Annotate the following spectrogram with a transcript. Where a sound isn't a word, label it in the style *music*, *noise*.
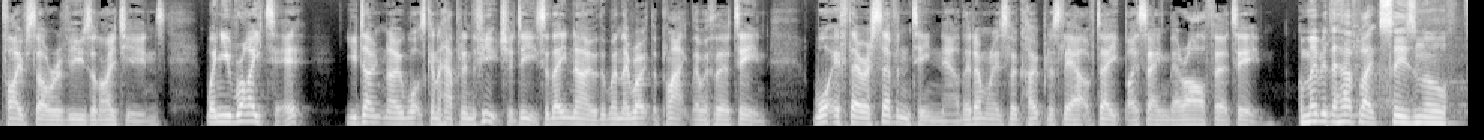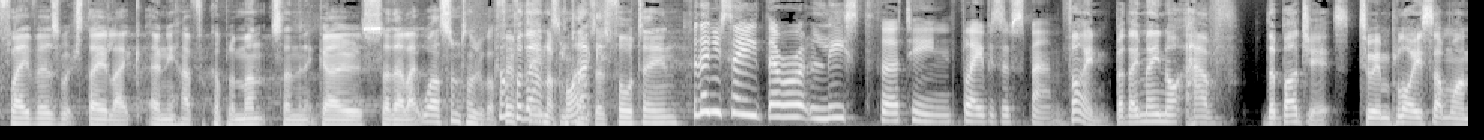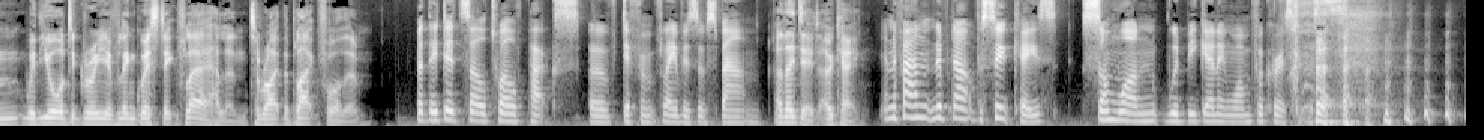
five star reviews on iTunes, when you write it, you don't know what's going to happen in the future, do you? So they know that when they wrote the plaque, there were 13. What if there are 17 now? They don't want it to look hopelessly out of date by saying there are 13. Or maybe they have like seasonal flavors, which they like only have for a couple of months, and then it goes. So they're like, well, sometimes we've got Can't fifteen, sometimes plaque. there's fourteen. but then you say there are at least 13 flavors of spam. Fine, but they may not have the budget to employ someone with your degree of linguistic flair, Helen, to write the plaque for them. But they did sell 12 packs of different flavors of spam. Oh, they did. Okay. And if I hadn't lived out of a suitcase, someone would be getting one for Christmas. *laughs*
